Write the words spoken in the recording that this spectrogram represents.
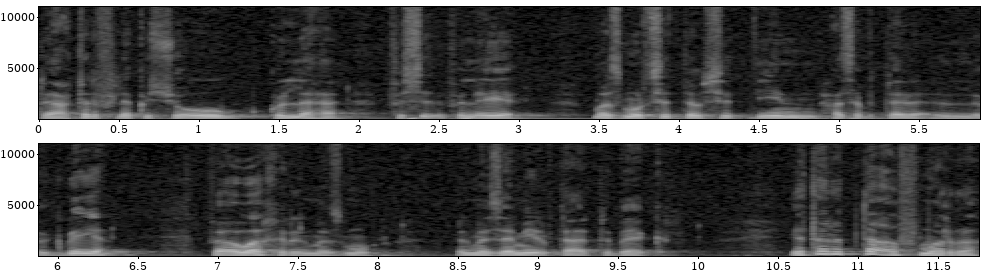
تعترف لك الشعوب كلها في في الإيه؟ مزمور 66 حسب الأجبية في أواخر المزمور المزامير بتاعت باكر. يا ترى بتقف مرة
